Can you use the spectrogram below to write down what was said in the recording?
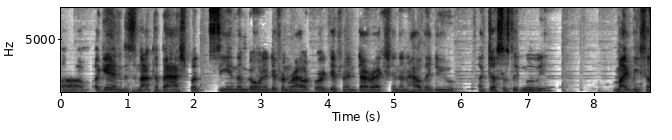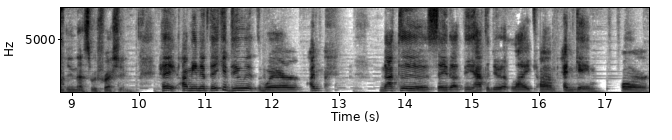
um, again, this is not to bash, but seeing them go in a different route or a different direction and how they do a Justice League movie might be something that's refreshing. Hey, I mean, if they could do it where I'm not to say that they have to do it like um, Endgame or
